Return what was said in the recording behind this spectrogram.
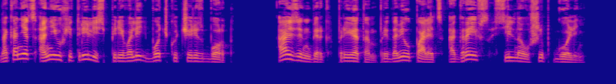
Наконец они ухитрились перевалить бочку через борт. Айзенберг при этом придавил палец, а Грейвс сильно ушиб голень.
